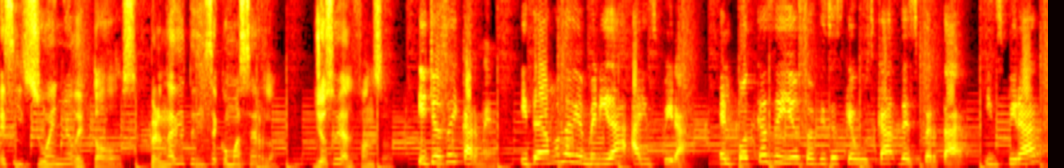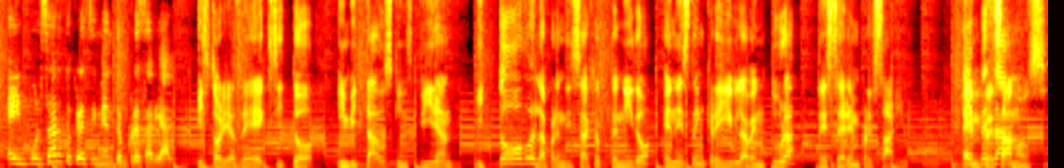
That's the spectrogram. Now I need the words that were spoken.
es el sueño de todos, pero nadie te dice cómo hacerlo. Yo soy Alfonso. Y yo soy Carmen, y te damos la bienvenida a Inspira, el podcast de IOS Offices que busca despertar, inspirar e impulsar tu crecimiento empresarial. Historias de éxito, invitados que inspiran y todo el aprendizaje obtenido en esta increíble aventura de ser empresario. Empezamos.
